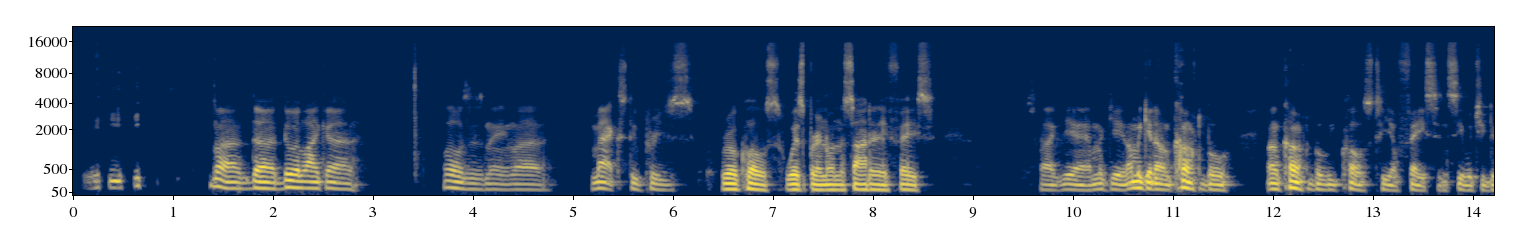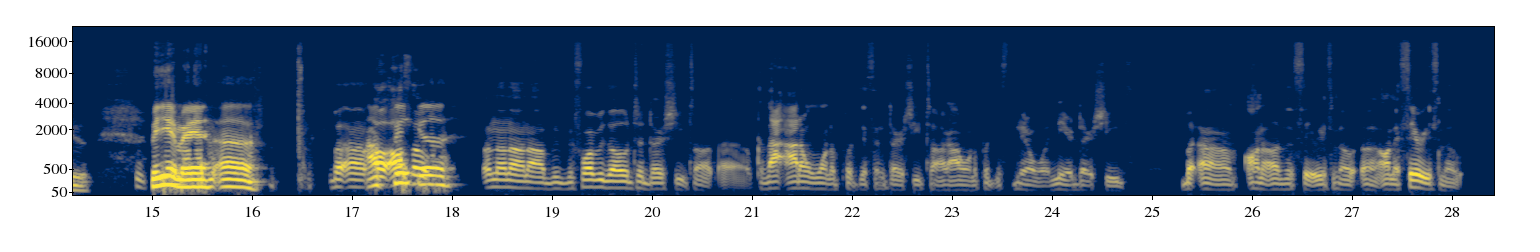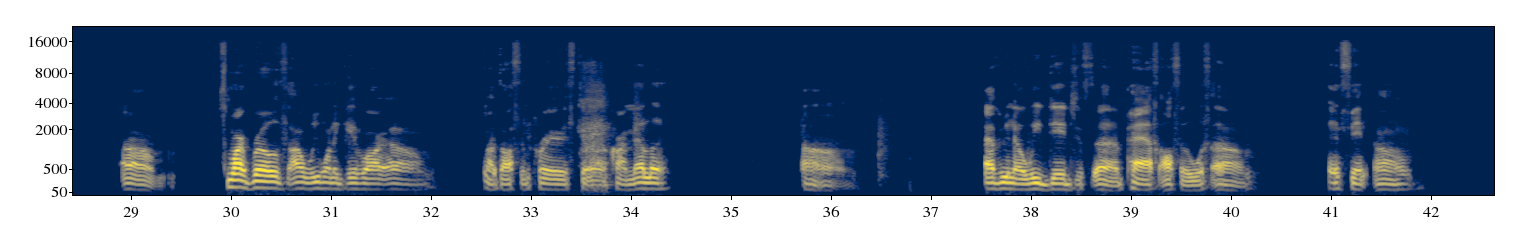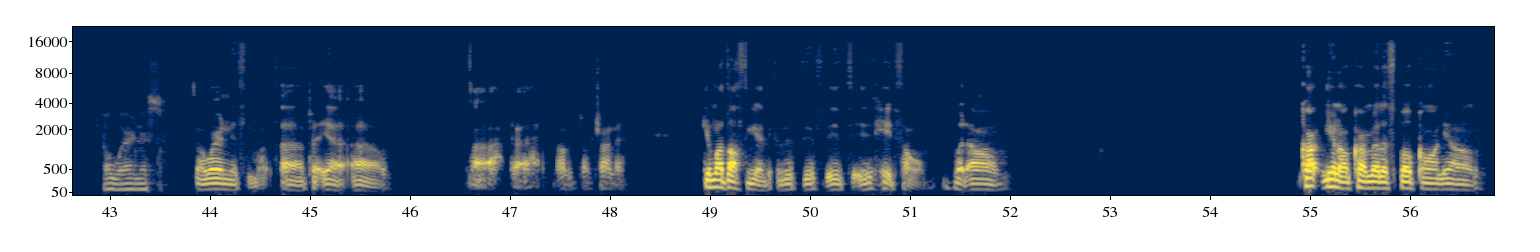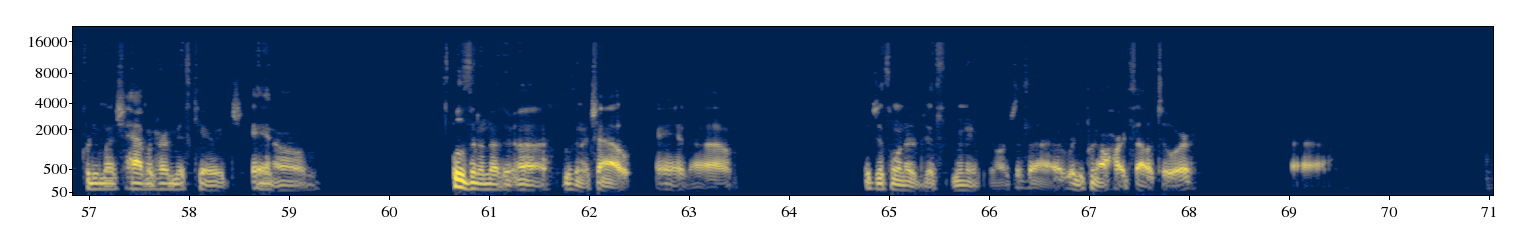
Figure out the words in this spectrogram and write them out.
no, the, do it like uh, what was his name? Uh, Max Dupri's real close, whispering on the side of their face. It's like, yeah, I'm gonna get, I'm gonna get uncomfortable, uncomfortably close to your face and see what you do. But yeah, man, uh, But um, I oh, think also, uh, oh, no, no, no. Before we go to dirt sheet talk, because I, I don't want to put this in dirt sheet talk. I want to put this near one near dirt sheets. But um, on a other serious note, uh, on a serious note, um, Smark Bros, uh, we want to give our um our thoughts and prayers to uh, Carmella. Um, as we know, we did just uh pass also with um infant um awareness. awareness month. Uh, yeah. Um, ah, God, I'm, I'm trying to get my thoughts together because it, it, it, it hits home. But um, Car- you know, Carmella spoke on um pretty much having her miscarriage and um losing another uh losing a child and uh, I just want to just you know, just uh really put our hearts out to her. Uh,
